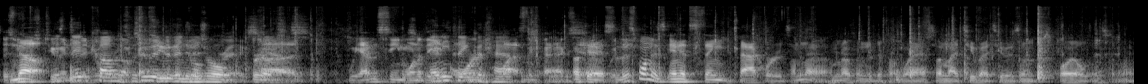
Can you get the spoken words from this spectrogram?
This No. was two This did come okay. with Two two individual, individual bricks. bricks. yes. We haven't seen one of the Anything orange could plastic packs. Okay, yet, so which- this one is in its thing backwards. I'm gonna I'm gonna open it a different way so my two x two isn't spoiled instantly.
